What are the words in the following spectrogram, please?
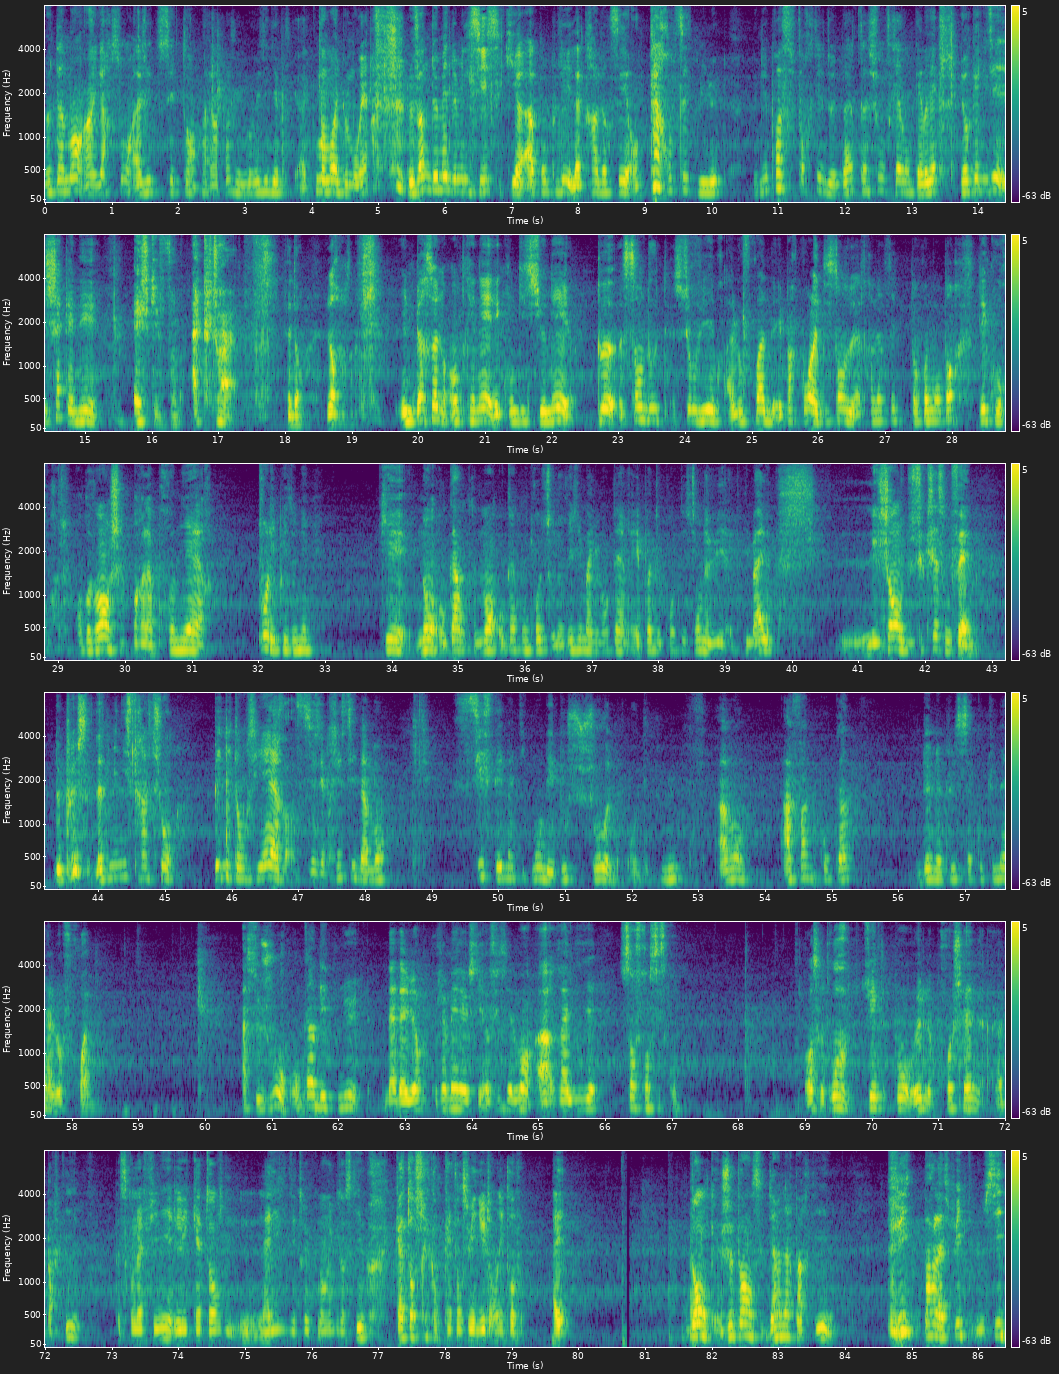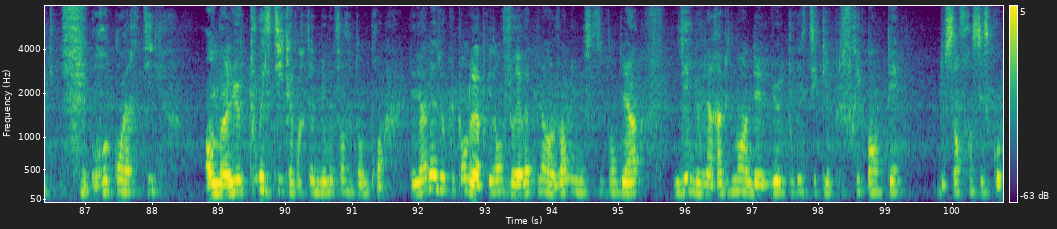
notamment un garçon âgé de 7 ans, alors je c'est une mauvaise idée parce qu'à tout moment il peut mourir, le 22 mai 2006, qui a accompli la traversée en 47 minutes, une épreuve sportive de natation très encadrée et organisée chaque année. Escape from Alcatraz. J'adore. Une personne entraînée et conditionnée peut sans doute survivre à l'eau froide et parcourt la distance de la traversée en remontant les cours. En revanche, par la première, pour les prisonniers qui n'ont aucun entraînement, aucun contrôle sur le régime alimentaire et pas de conditions de vie optimales, les chances de succès sont faibles. De plus, l'administration pénitentiaire faisait précédemment systématiquement des douches chaudes aux détenus avant, afin qu'aucun de ne puisse s'accoutumer à l'eau froide. À ce jour, aucun détenu n'a d'ailleurs jamais réussi officiellement à rallier San Francisco. On se retrouve tout de suite pour une prochaine euh, partie. Parce qu'on a fini les 14, la liste des trucs non exhaustifs. 14 trucs en 14 minutes, on est trop fort. Allez. Donc, je pense, dernière partie. Puis, par la suite, le site fut reconverti en un lieu touristique à partir de 1973. Les derniers occupants de la prison furent évacués en juin 1971. L'île devient rapidement un des lieux touristiques les plus fréquentés de San Francisco,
